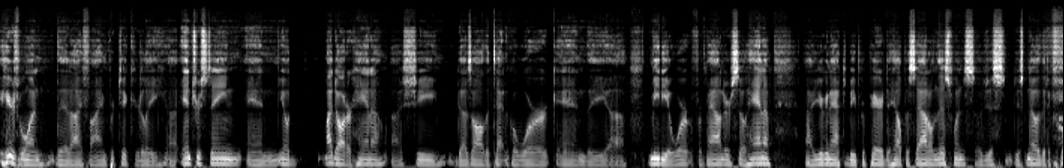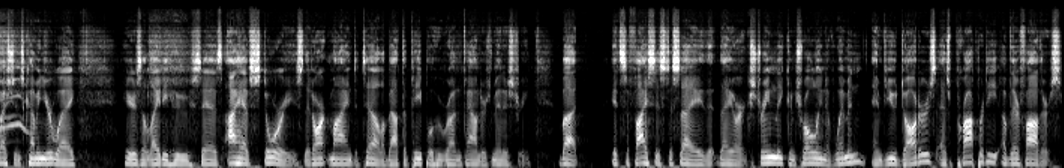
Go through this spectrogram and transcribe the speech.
Here's one that I find particularly uh, interesting, and you know, my daughter Hannah, uh, she does all the technical work and the uh, media work for Founders. So Hannah, uh, you're going to have to be prepared to help us out on this one. So just just know that a question's coming your way. Here's a lady who says, I have stories that aren't mine to tell about the people who run Founders Ministry, but it suffices to say that they are extremely controlling of women and view daughters as property of their fathers.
